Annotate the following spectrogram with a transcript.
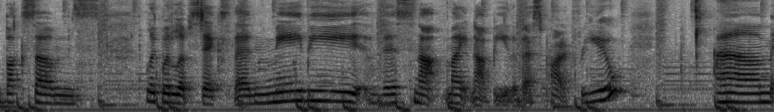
Buxom's liquid lipsticks, then maybe this not might not be the best product for you. Um,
